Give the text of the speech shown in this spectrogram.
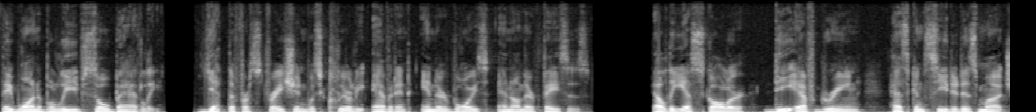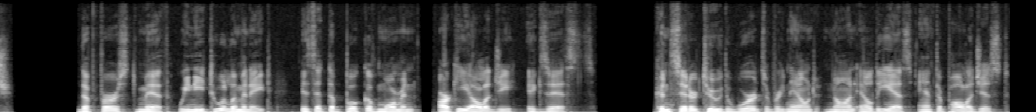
They want to believe so badly, yet the frustration was clearly evident in their voice and on their faces. LDS scholar Dee F. Green has conceded as much. The first myth we need to eliminate is that the Book of Mormon archaeology exists. Consider too the words of renowned non LDS anthropologist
